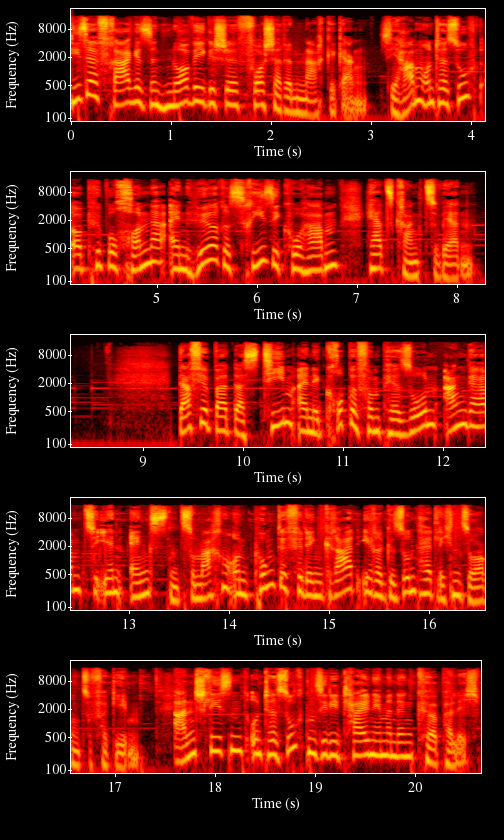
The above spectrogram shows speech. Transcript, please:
Dieser Frage sind norwegische Forscherinnen nachgegangen. Sie haben untersucht, ob Hypochonder ein höheres Risiko haben, herzkrank zu werden. Dafür bat das Team eine Gruppe von Personen, Angaben zu ihren Ängsten zu machen und Punkte für den Grad ihrer gesundheitlichen Sorgen zu vergeben. Anschließend untersuchten sie die Teilnehmenden körperlich.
